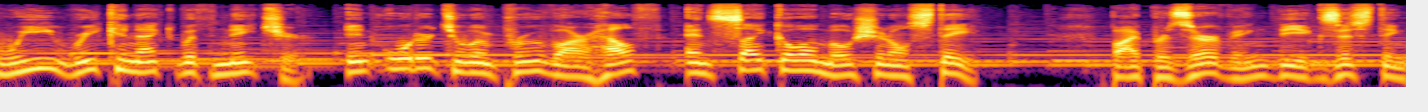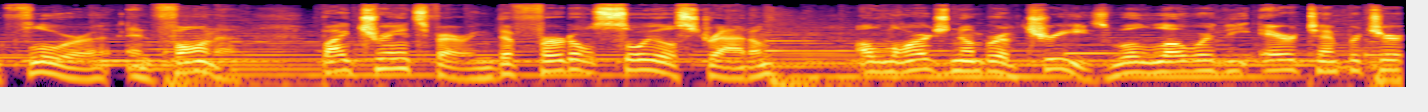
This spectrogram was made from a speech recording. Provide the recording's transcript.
We reconnect with nature in order to improve our health and psycho-emotional state by preserving the existing flora and fauna by transferring the fertile soil stratum a large number of trees will lower the air temperature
